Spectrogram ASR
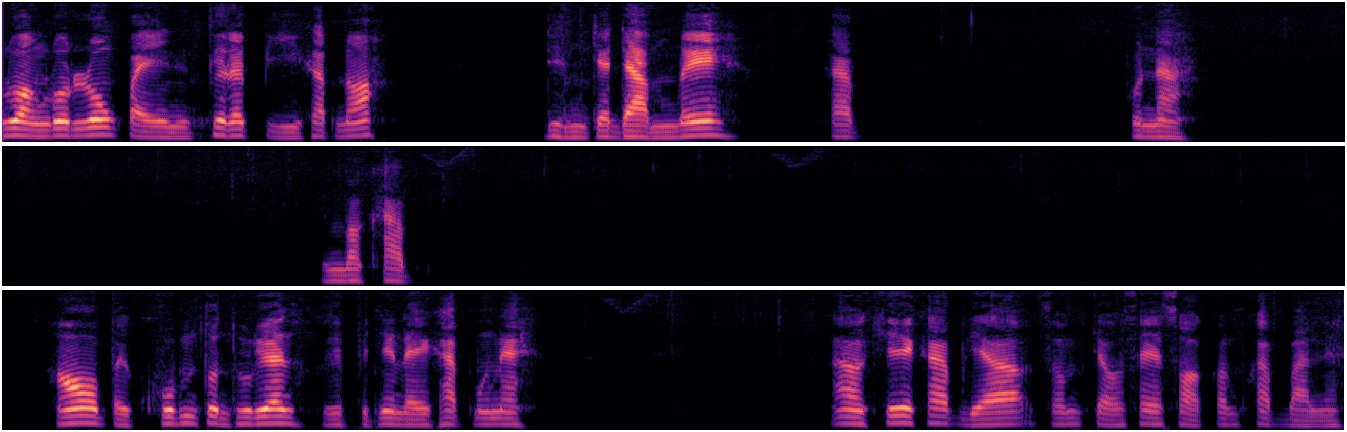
ร่วงลดลงไปเทือละปีครับเนาะดินจะดำเลยครับพุ่นนะเห็นบ่ครับ เฮาไปคุมต้นทุเรียนจะเป็นยังไงครับมึงเนี่ยเอาโอเคครับ เดี๋ยวสมเจ้าใส่สอกก่อนครับบานเนี่ย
